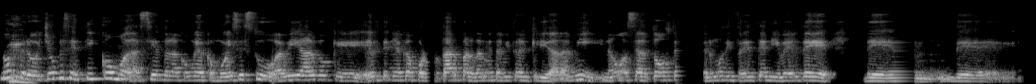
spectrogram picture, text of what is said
No, mm. pero yo me sentí cómoda haciéndola con él, como dices tú, había algo que él tenía que aportar para darme también tranquilidad a mí, ¿no? O sea, todos tenemos diferente nivel de, de, de,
